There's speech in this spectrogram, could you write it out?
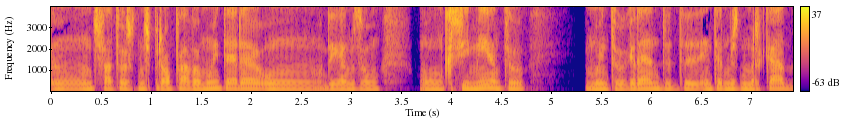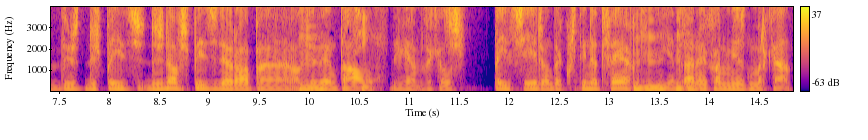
um dos fatores que nos preocupava muito era um, digamos, um, um crescimento muito grande de- em termos de mercado dos, dos países, dos novos países da Europa Ocidental, sim. digamos, aqueles países saíram da cortina de ferro Uhum, e entraram em economias de mercado.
